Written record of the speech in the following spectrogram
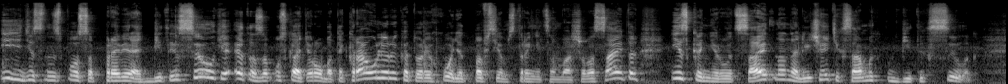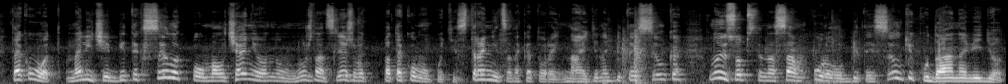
И единственный способ проверять битые ссылки, это запускать роботы-краулеры, которые ходят по всем страницам вашего сайта и сканируют сайт на наличие этих самых битых ссылок. Так вот, наличие битых ссылок по умолчанию ну, нужно отслеживать по такому пути. Страница, на которой найдена битая ссылка, ну и, собственно, сам URL битой ссылки, куда она ведет.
